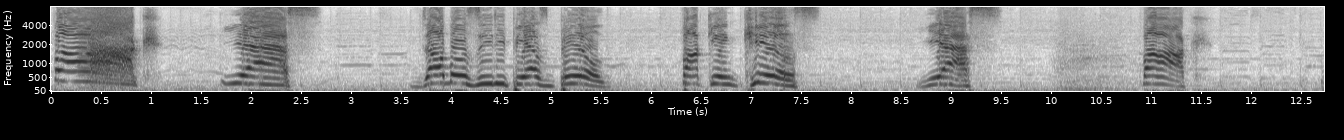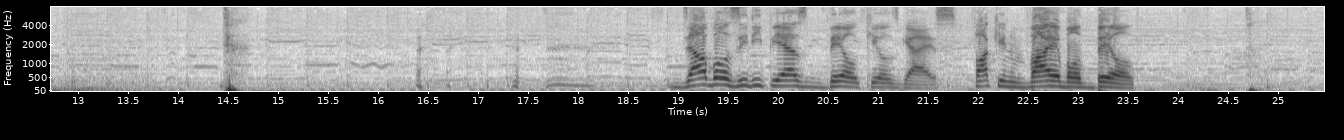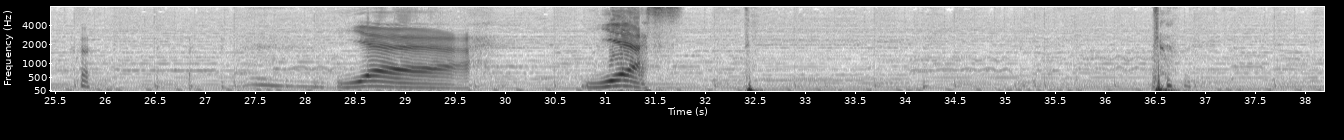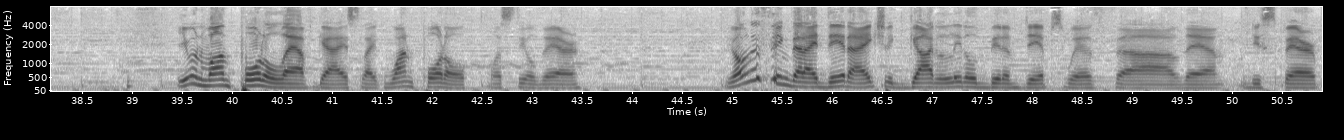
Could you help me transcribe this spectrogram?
Fuck! Yes! Double ZDPS build! Fucking kills! Yes! Fuck! Double ZDPS build kills, guys. Fucking viable build. yeah! Yes! Even one portal left, guys. Like, one portal was still there. The only thing that I did, I actually got a little bit of dips with uh, the Despair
